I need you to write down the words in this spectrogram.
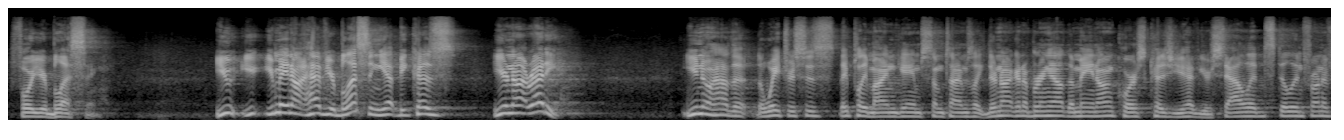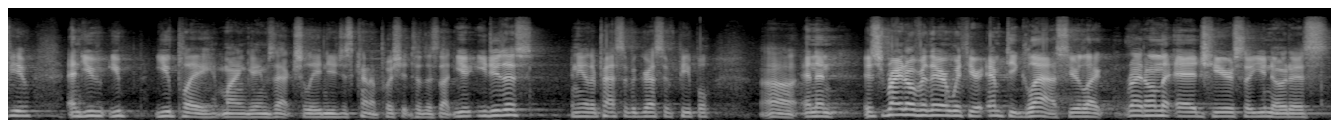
for your blessing. You, you, you may not have your blessing yet because you're not ready. You know how the, the waitresses, they play mind games sometimes. Like they're not gonna bring out the main course because you have your salad still in front of you. And you, you, you play mind games actually, and you just kind of push it to the side. You, you do this? Any other passive aggressive people? Uh, and then it's right over there with your empty glass. You're like right on the edge here, so you notice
